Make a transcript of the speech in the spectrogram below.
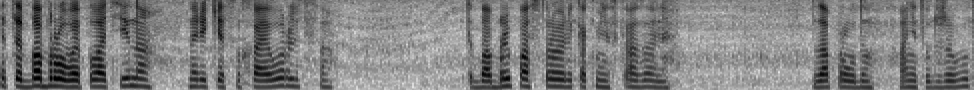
Это бобровая плотина на реке Сухая Орлица. Это бобры построили, как мне сказали, за пруду. Они тут живут.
